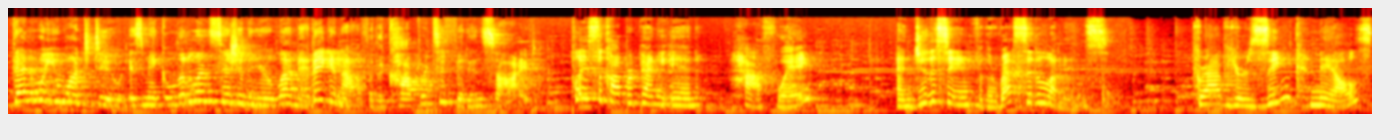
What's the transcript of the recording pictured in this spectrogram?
Then what you want to do is make a little incision in your lemon big enough for the copper to fit inside. Place the copper penny in halfway and do the same for the rest of the lemons. Grab your zinc nails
